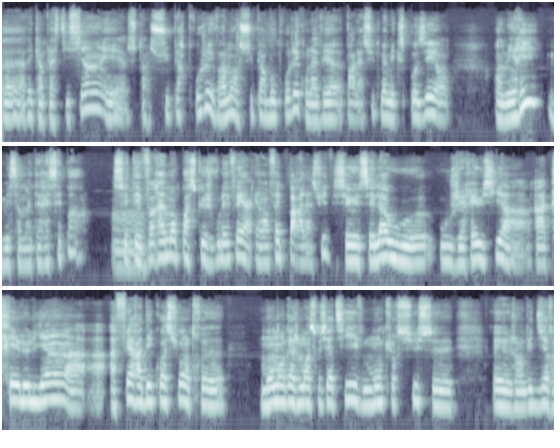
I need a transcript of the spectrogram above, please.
euh, avec un plasticien, et euh, c'était un super projet, vraiment un super beau projet qu'on avait euh, par la suite même exposé en, en mairie, mais ça m'intéressait pas. Uh-huh. C'était vraiment pas ce que je voulais faire. Et en fait, par la suite, c'est là où, où j'ai réussi à, à, créer le lien, à, à, faire adéquation entre mon engagement associatif, mon cursus, euh, j'ai envie de dire,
